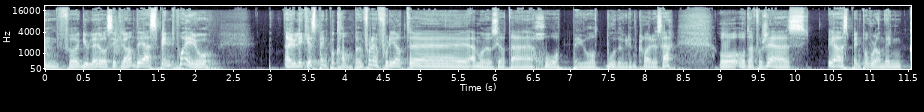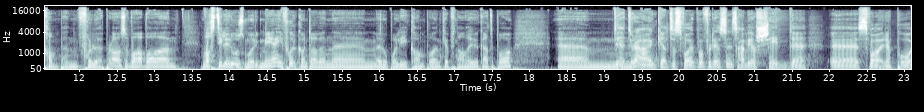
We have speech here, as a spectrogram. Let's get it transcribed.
for gullet er jo sikra. Det jeg er spent på, er jo Jeg er jo like spent på kampen for det, fordi at eh, jeg må jo si at jeg håper jo at Bodø-Glimt klarer seg. Og, og derfor så er jeg, jeg er spent på hvordan den kampen forløper. Da. Altså, hva, hva, hva stiller Rosenborg med i forkant av en uh, Europa League-kamp og en cupfinale uka etterpå? Um, Det tror jeg er enkelt å svare på, for det syns jeg vi har sett uh, svaret på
